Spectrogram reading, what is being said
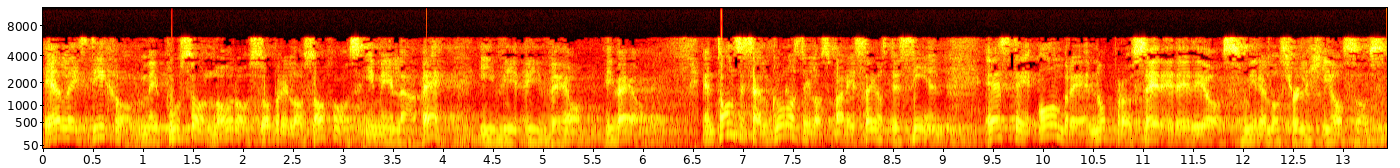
Él les dijo, me puso lodo sobre los ojos y me lavé y, y veo, y veo. Entonces algunos de los fariseos decían, este hombre no procede de Dios. Mire los religiosos.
